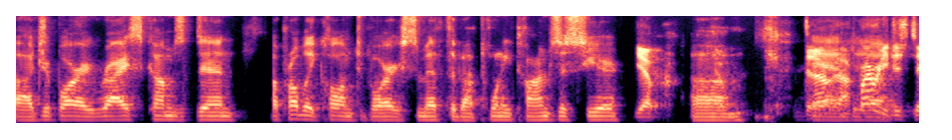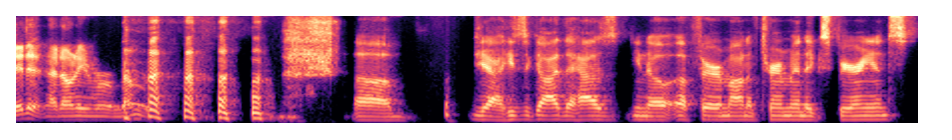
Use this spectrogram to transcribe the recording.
Uh, Jabari Rice comes in. I'll probably call him Jabari Smith about 20 times this year. Yep. Um, Did I, I And, already uh, just did it, I don't even remember. um, yeah, he's a guy that has you know a fair amount of tournament experience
